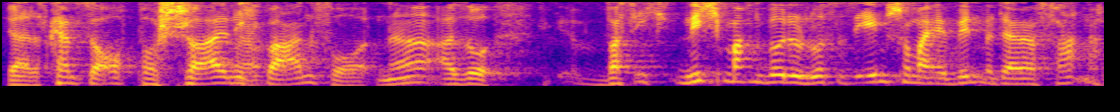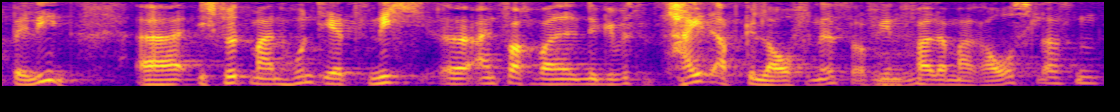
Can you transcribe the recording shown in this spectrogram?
Ja, das kannst du auch pauschal nicht ja. beantworten. Ne? Also was ich nicht machen würde, du hast es eben schon mal erwähnt mit deiner Fahrt nach Berlin. Äh, ich würde meinen Hund jetzt nicht äh, einfach, weil eine gewisse Zeit abgelaufen ist, auf jeden mhm. Fall da mal rauslassen.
